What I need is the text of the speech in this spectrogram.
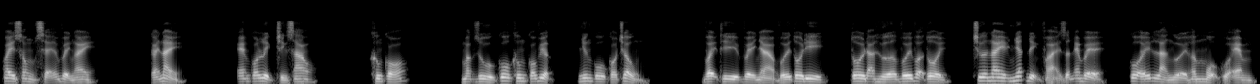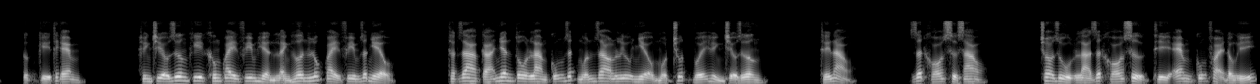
quay xong sẽ về ngay. Cái này, em có lịch trình sao? Không có. Mặc dù cô không có việc, nhưng cô có chồng. Vậy thì về nhà với tôi đi, tôi đã hứa với vợ tôi, trưa nay nhất định phải dẫn em về, cô ấy là người hâm mộ của em, cực kỳ thích em. Hình triều dương khi không quay phim hiền lành hơn lúc quay phim rất nhiều thật ra cá nhân tô lam cũng rất muốn giao lưu nhiều một chút với hình triều dương. Thế nào? Rất khó xử sao? Cho dù là rất khó xử thì em cũng phải đồng ý,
